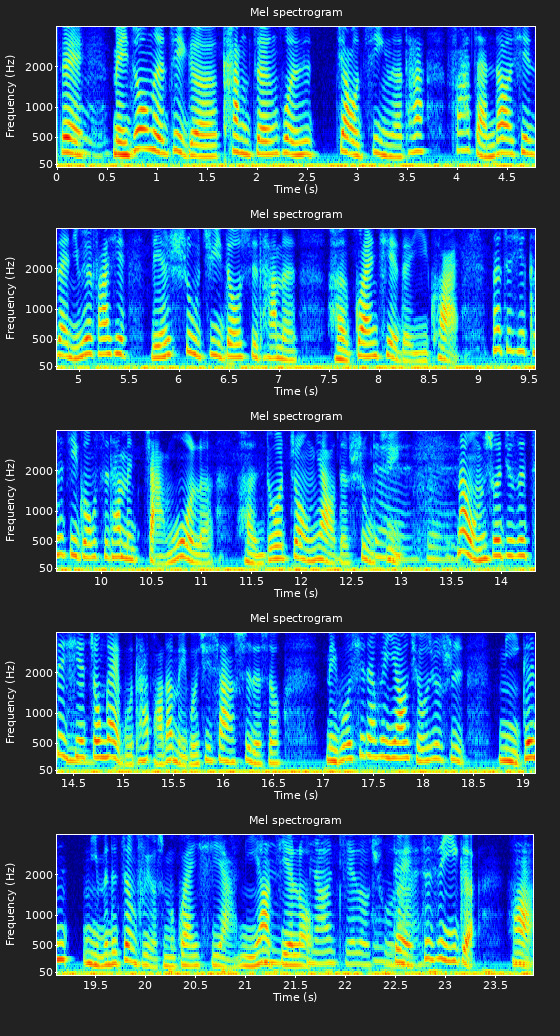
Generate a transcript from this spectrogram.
对，美中的这个抗争或者是较劲呢，它发展到现在，你会发现连数据都是他们很关切的一块。那这些科技公司，他们掌握了很多重要的数据。对。那我们说，就是这些中概股，它跑到美国去上市的时候，美国现在会要求，就是你跟你们的政府有什么关系啊？你要揭露，你要揭露出来。对，这是一个啊。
